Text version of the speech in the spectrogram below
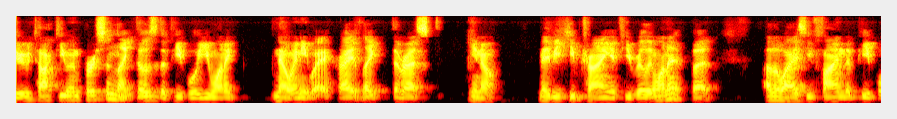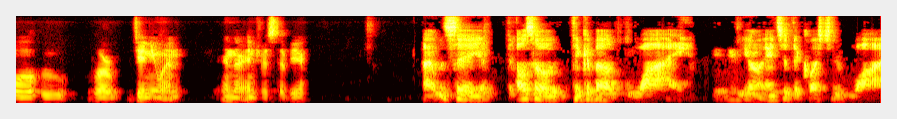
do talk to you in person, like those are the people you want to know anyway, right? Like the rest, you know, maybe keep trying if you really want it, but otherwise you find the people who, who are genuine in their interest of you. I would say also think about why. Mm-hmm. You know, answer the question why,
